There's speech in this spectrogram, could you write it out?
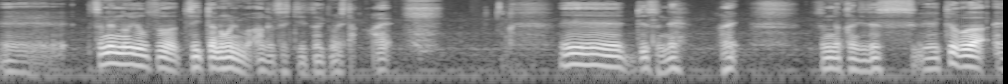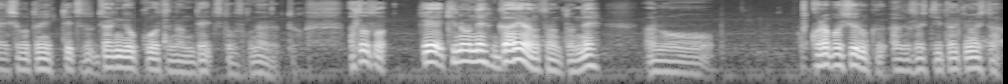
えーその辺の様子はツイッターの方にも上げさせていただきました。はい。えー、ですね。はい。そんな感じです、えー今日は、えー仕事に行ってちょっと残業コースなんでちょっと遅くなると。あそうそう、えー昨日ねガイアンさんとねあのコラボ収録上げさせていただきました、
